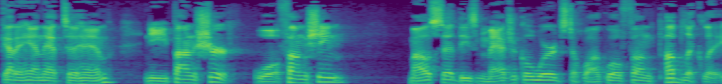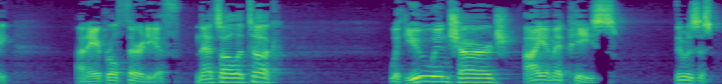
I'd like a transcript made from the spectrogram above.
Got to hand that to him. Ni ban shi, wo fang xin. Mao said these magical words to Hua Guofeng publicly on April 30th. And that's all it took. With you in charge, I am at peace. There was this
